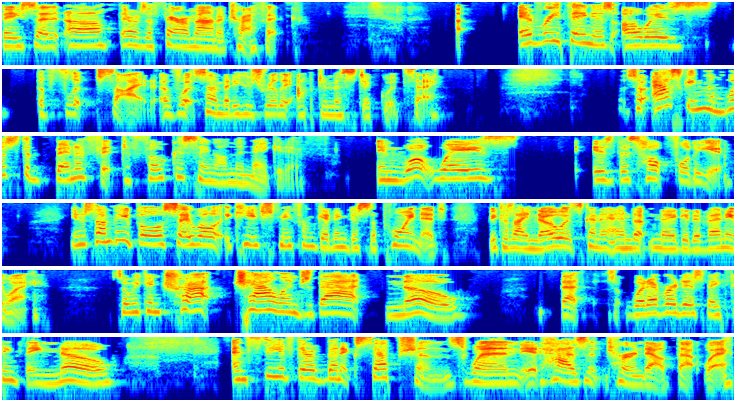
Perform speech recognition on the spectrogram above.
they said, uh, there was a fair amount of traffic. Everything is always the flip side of what somebody who's really optimistic would say. So asking them, what's the benefit to focusing on the negative? In what ways is this helpful to you? You know, some people will say, well, it keeps me from getting disappointed because I know it's going to end up negative anyway. So we can tra- challenge that no, that whatever it is they think they know, and see if there have been exceptions when it hasn't turned out that way.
